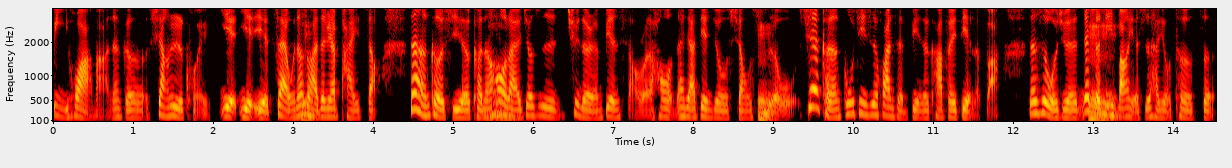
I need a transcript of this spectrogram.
壁画嘛，嗯、那个向日葵也也也在，我那时候还在那边拍照，嗯、但很可惜的，可能后来就是去的人变少了，嗯、然后那家店就消失了。我、嗯、现在可能估计是换成别的咖啡店了吧，但是我觉得那个地方也是很有特色。嗯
